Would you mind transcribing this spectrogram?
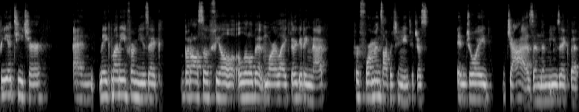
be a teacher and make money from music, but also feel a little bit more like they're getting that performance opportunity to just enjoy jazz and the music that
